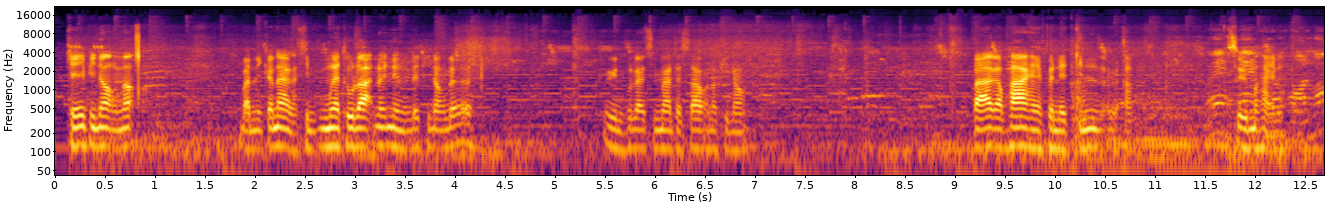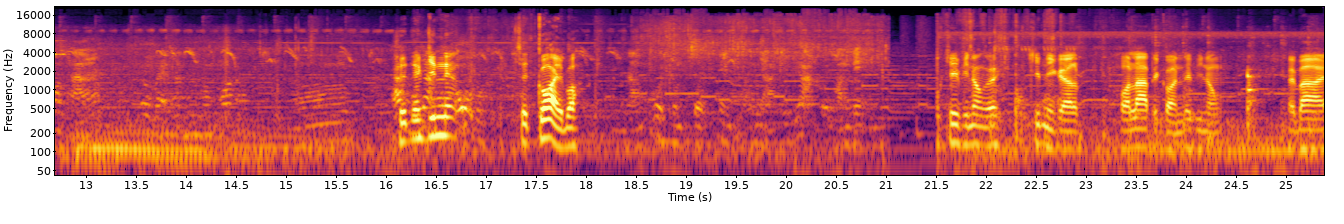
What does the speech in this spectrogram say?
โอเคพี่น้องเนาะบัดนี้ก็น่ากับสิเมื่อธุระหน่อยหนึ่งเด้อพี่น้องเด้ออื่นธุระสิมาแต่เช้าเนาะพี่น้อง ปลากับผ้าให้เพื่อนได้กินครับซื้อมาให้เลยเสร็จยังกินเนี่ยเสร็จก้อยบ่โอเคพี่น้องเอ้ยคลิปนี้ก็ขอลาไปก่อนเด้อพี่น้องบ๊ายบาย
